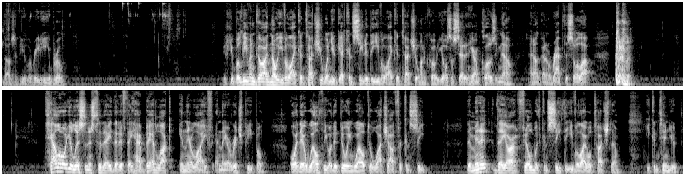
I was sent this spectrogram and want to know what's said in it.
Those of you who read Hebrew. If you believe in God, no evil eye can touch you. When you get conceited, the evil eye can touch you, unquote. He also said, and here I'm closing now, and I'm going to wrap this all up. Tell all your listeners today that if they have bad luck in their life and they are rich people, or they're wealthy, or they're doing well, to watch out for conceit. The minute they are filled with conceit, the evil eye will touch them. He continued,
